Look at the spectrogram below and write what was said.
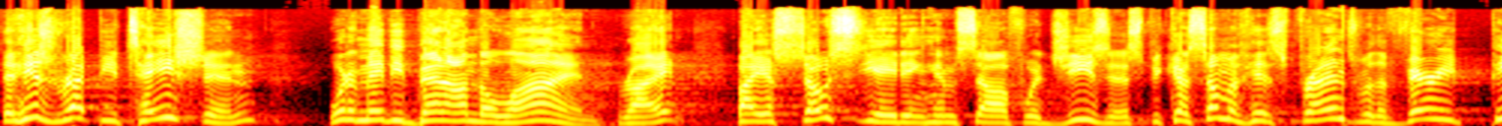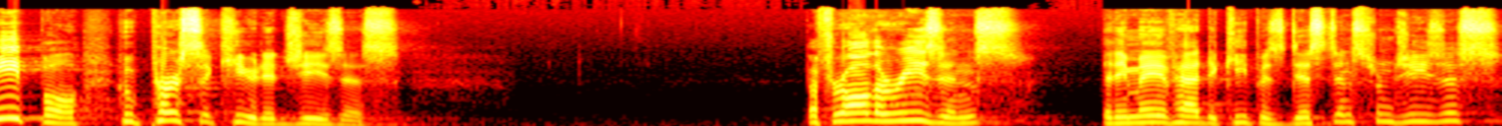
that his reputation would have maybe been on the line, right? By associating himself with Jesus, because some of his friends were the very people who persecuted Jesus. But for all the reasons that he may have had to keep his distance from Jesus,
